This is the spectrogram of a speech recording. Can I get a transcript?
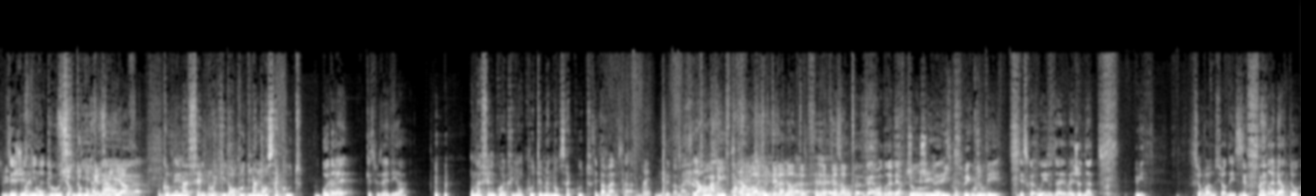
C'est juste inaudible. Surtout pour 15 bah, milliards. comme on a fait le quoi qu'il en coûte, maintenant ça coûte. Audrey, qu'est-ce que vous avez dit là? On a fait le quoi qu'il en coûte et maintenant ça coûte. C'est pas mal ça. C'est pas mal. Ça m'arrive. Il faut rajouter la note. Est-ce qu'on peut faire Audrey Berthaud J'ai 8 On peut écouter. Que... Oui, vous avez... je note. 8 sur 20 ou sur 10 Audrey Berthaud.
